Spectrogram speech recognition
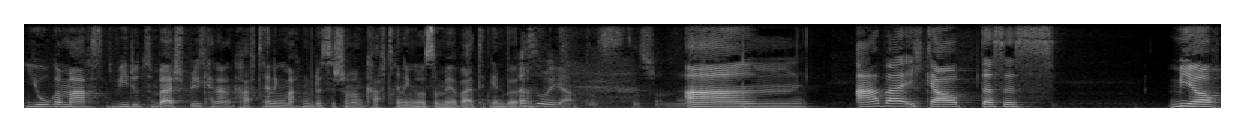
Yoga machst, wie du zum Beispiel, keine Ahnung, Krafttraining machen würdest, das schon beim Krafttraining oder so mehr weitergehen würde. Ach so, ja, das, das schon. Ja. Ähm, aber ich glaube, dass es mir auch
